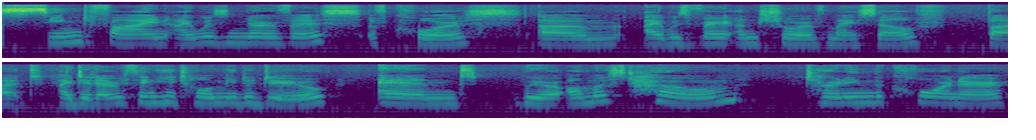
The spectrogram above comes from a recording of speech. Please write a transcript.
seemed fine. I was nervous, of course. Um, I was very unsure of myself, but I did everything he told me to do. And we were almost home, turning the corner.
